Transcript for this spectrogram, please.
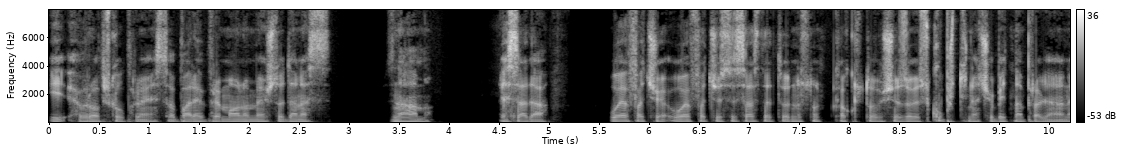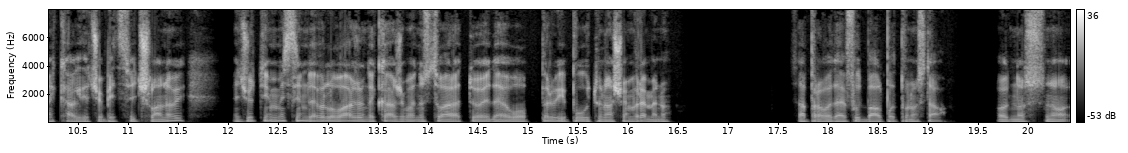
i Europskog prvenstva, bare prema onome što danas znamo. E sada, UEFA će, UEFA će se sastati, odnosno kako to više zove, skupština će biti napravljena neka gdje će biti svi članovi, Međutim, mislim da je vrlo važno da kažemo jednu stvar, a to je da je ovo prvi put u našem vremenu zapravo da je futbal potpuno stao. Odnosno,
